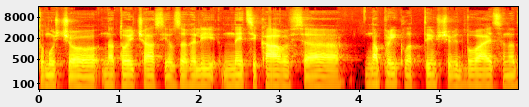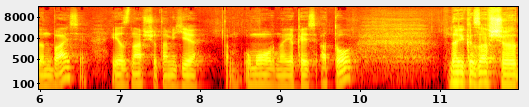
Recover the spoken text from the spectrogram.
тому що на той час я взагалі не цікавився, наприклад, тим, що відбувається на Донбасі. Я знав, що там є там, умовно якесь АТО. Да, і казав, що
